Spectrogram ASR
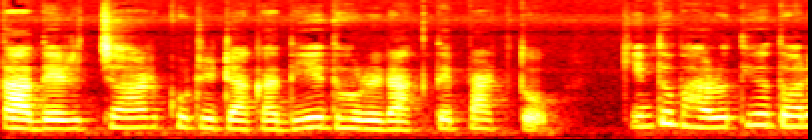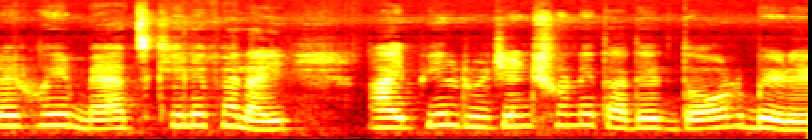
তাদের চার কোটি টাকা দিয়ে ধরে রাখতে পারত। কিন্তু ভারতীয় দলের হয়ে ম্যাচ খেলে ফেলায় আইপিএল রিটেনশনে তাদের দর বেড়ে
